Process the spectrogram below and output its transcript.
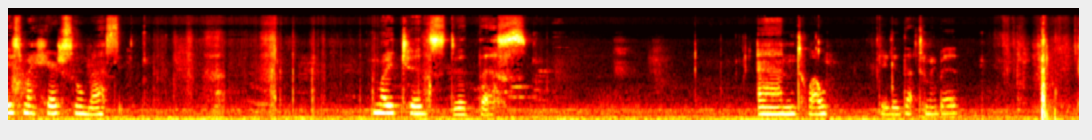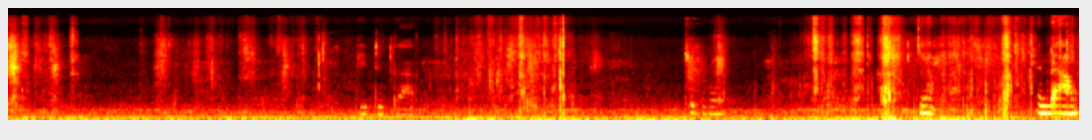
is my hair so messy? My kids did this. And, well, they did that to my bed. They did that. To the bed. Yeah. And now,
